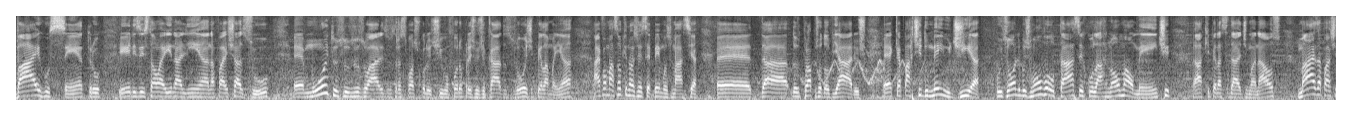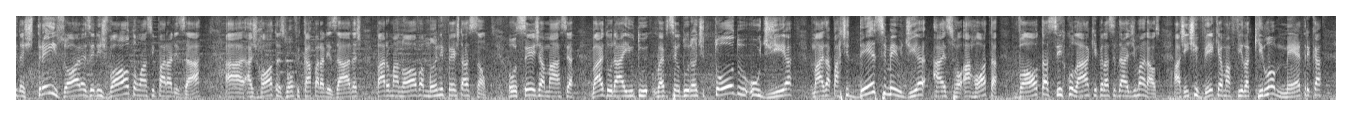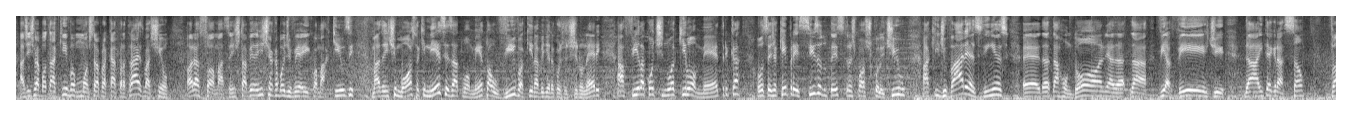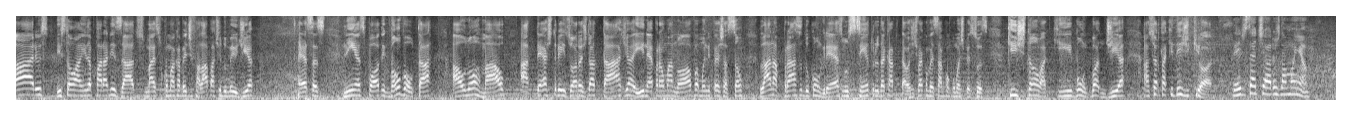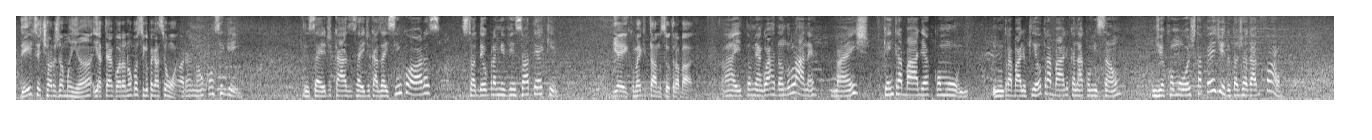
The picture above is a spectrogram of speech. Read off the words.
bairro centro. Eles estão aí na linha, na faixa azul. É, muitos dos usuários do transporte coletivo foram prejudicados hoje pela manhã. A informação que nós recebemos, Márcia, é, da, dos próprios rodoviários, é que a partir do meio-dia os ônibus vão voltar a circular normalmente aqui pela cidade de Manaus, mas a partir das três horas eles voltam a se paralisar. A, as rotas vão ficar paralisadas para uma nova manifestação. Ou seja, Márcia, vai durar aí, vai ser durante todo o dia, mas a partir desse meio-dia a rota volta a circular aqui pela cidade de Manaus. A gente vê que é uma fila quilométrica. A gente vai botar aqui, vamos mostrar para cá para trás, baixinho. Olha só, Márcia, a gente tá vendo, a gente acabou de ver aí com a Marquise, mas a gente mostra que nesse exato momento, ao vivo aqui na Avenida Constantino Neri, a fila continua quilométrica, ou seja, quem precisa desse transporte coletivo, aqui de várias linhas é, da, da, Rondônia, da, da Via Verde, da Integração, Vários estão ainda paralisados, mas como eu acabei de falar, a partir do meio-dia essas linhas podem vão voltar ao normal até as 3 horas da tarde aí, né, para uma nova manifestação lá na Praça do Congresso, no centro da capital. A gente vai conversar com algumas pessoas que estão aqui. Bom, bom dia. A senhora está aqui desde que hora? Desde 7 horas da manhã. Desde 7 horas da manhã e até agora não conseguiu pegar seu ônibus? Agora não consegui. Eu saí de casa, saí de casa às 5 horas, só deu para me vir só até aqui. E aí, como é que tá no seu trabalho? Aí estão me aguardando lá, né? Mas quem trabalha como num trabalho que eu trabalho, que é na comissão, um dia como hoje está perdido, está jogado fora.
